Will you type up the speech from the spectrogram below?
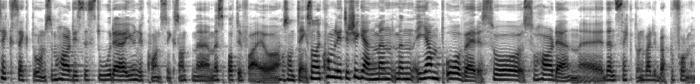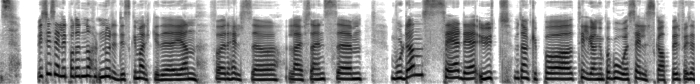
tech-sektoren, som har disse store unicorns sant? Med, med Spotify og, og, sånne ting. Så det kommer litt i skyggen, men, men jevnt over så, så har den, den, sektoren veldig bra performance. Hvis vi ser litt på det nordiske markedet igjen, for helse og life science. Ehm, hvordan ser det ut med tanke på tilgangen på gode selskaper, f.eks.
